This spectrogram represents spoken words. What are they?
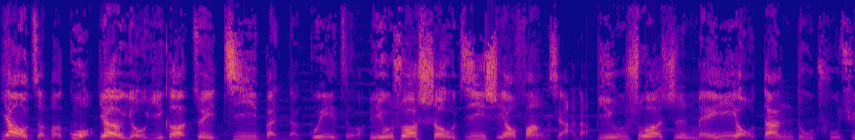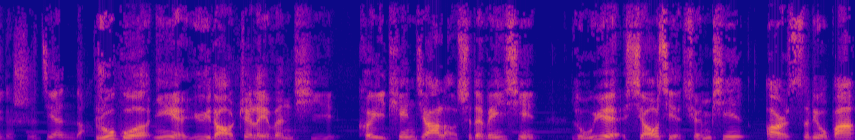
要怎么过，要有一个最基本的规则。比如说手机是要放下的，比如说是没有单独出去的时间的。如果你也遇到这类问题，可以添加老师的微信：卢月小写全拼二四六八。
